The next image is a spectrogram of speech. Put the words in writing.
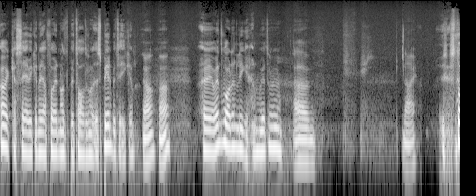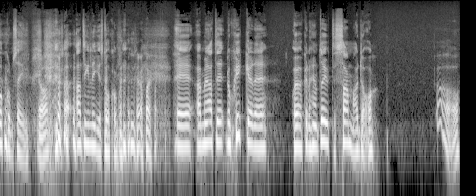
Jag kan säga vilken det är för något betalt. Spelbutiken. Ja. ja. Eh, jag vet inte var den ligger. Vet du? Ehm. nej. Stockholm säger vi. Ja. Allting ligger i Stockholm. ja, ja. eh, menar att eh, de skickade och jag kunde hämta ut det samma dag. ja.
